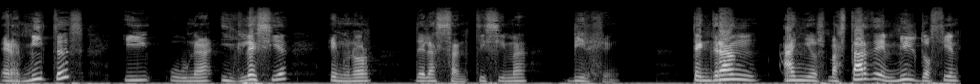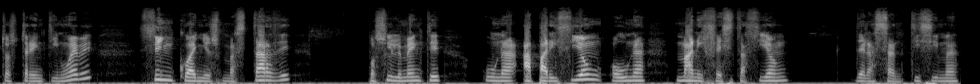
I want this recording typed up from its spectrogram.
ermitas y una iglesia en honor de la Santísima Virgen. Tendrán años más tarde, en 1239, cinco años más tarde, posiblemente una aparición o una manifestación de la Santísima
